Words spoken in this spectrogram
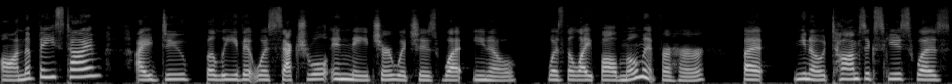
on the FaceTime. I do believe it was sexual in nature, which is what, you know, was the light bulb moment for her. But, you know, Tom's excuse was,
